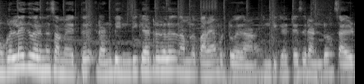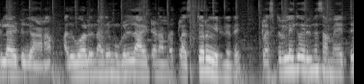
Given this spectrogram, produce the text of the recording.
മുകളിലേക്ക് വരുന്ന സമയത്ത് രണ്ട് ഇൻഡിക്കേറ്ററുകൾ നമ്മൾ പറയാൻ വിട്ടുപോയതാണ്. ഇൻഡിക്കേറ്റേഴ്സ് രണ്ടും സൈഡിലായിട്ട് കാണാം. അതുപോലെ തന്നെ അതിന് മുകളിലായിട്ടാണ് നമ്മുടെ ക്ലസ്റ്റർ വരുന്നത്. ക്ലസ്റ്ററിലേക്ക് വരുന്ന സമയത്ത്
